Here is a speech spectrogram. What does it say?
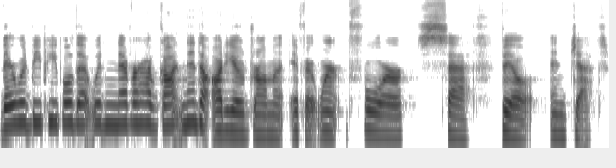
there would be people that would never have gotten into audio drama if it weren't for Seth, Bill, and Jeff.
